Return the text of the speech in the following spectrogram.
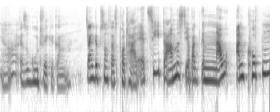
Ja, also gut weggegangen. Dann gibt es noch das Portal Etsy. Da müsst ihr aber genau angucken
